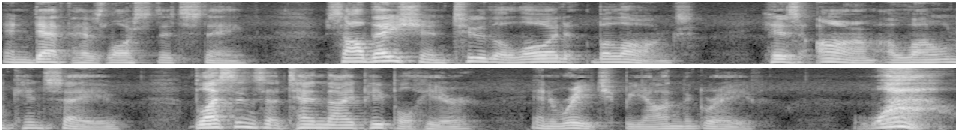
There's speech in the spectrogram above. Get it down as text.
and death has lost its sting. Salvation to the Lord belongs. His arm alone can save. Blessings attend thy people here and reach beyond the grave. Wow.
